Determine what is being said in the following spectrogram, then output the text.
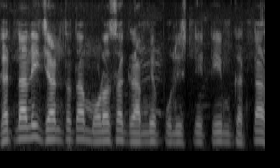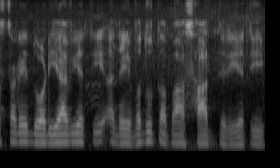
ઘટનાની જાણ થતાં મોડાસા ગ્રામ્ય પોલીસની ટીમ ઘટના સ્થળે દોડી આવી હતી અને વધુ તપાસ હાથ ધરી હતી.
